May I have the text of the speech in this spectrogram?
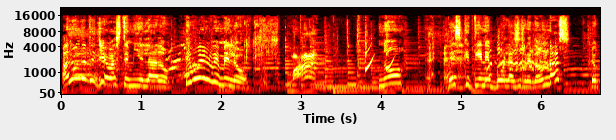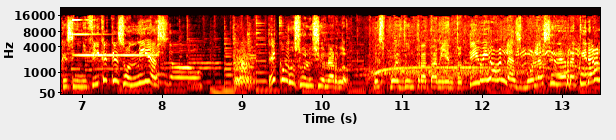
¿A dónde te llevaste mi helado? ¡Devuélvemelo! What? No. ¿Ves que tiene bolas redondas? Lo que significa que son mías. Sé cómo solucionarlo. Después de un tratamiento tibio, las bolas se derretirán.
